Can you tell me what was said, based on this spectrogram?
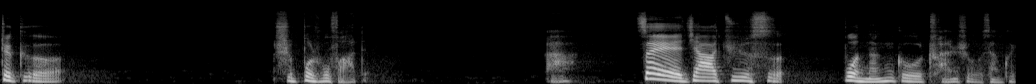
这个是不如法的啊！在家居士不能够传授三规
